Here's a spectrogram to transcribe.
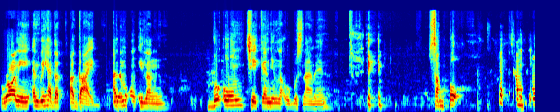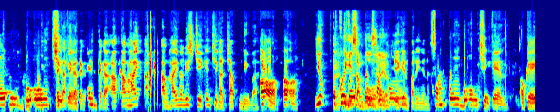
Ronnie, and we had a, a guide. Alam mo kung ilang buong chicken yung naubos namin? Sampo. Sampung buong chicken. Teka, teka, teka. teka. Ang, ang, Hai- ang Hainanese chicken, chinachap, di ba? Oo, oo. Yung equivalent ng sampung, Chicken pa rin yun. ah. sampung buong chicken. Okay?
